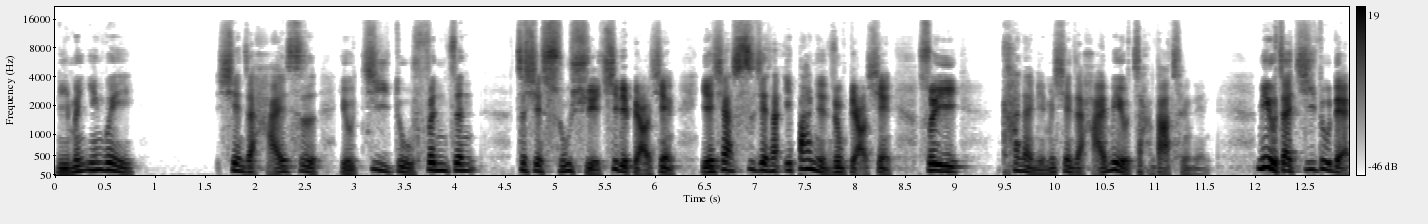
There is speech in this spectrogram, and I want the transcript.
你们因为现在还是有嫉妒纷争这些属血气的表现，也像世界上一般人这种表现，所以看来你们现在还没有长大成人，没有在基督的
